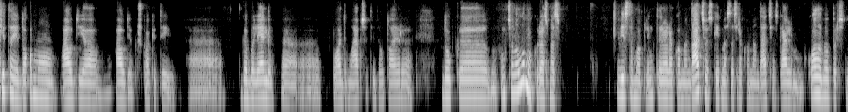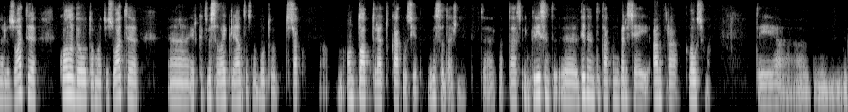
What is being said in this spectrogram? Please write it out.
kitą įdomų audio, audio kažkokį tai a, gabalėlį podimo appsą. Tai dėl to ir daug a, funkcionalumų, kuriuos mes vystom aplink, tai yra rekomendacijos, kaip mes tas rekomendacijas galim kuo labiau personalizuoti, kuo labiau automatizuoti a, ir kad visą laiką klientas na, būtų tiesiog on top turėtų ką klausyti. Visada, kad, kad tas increasinti, e, didinti tą konversiją į antrą klausimą. Tai a,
